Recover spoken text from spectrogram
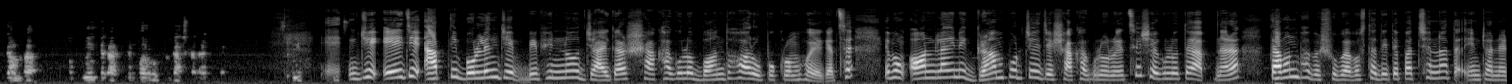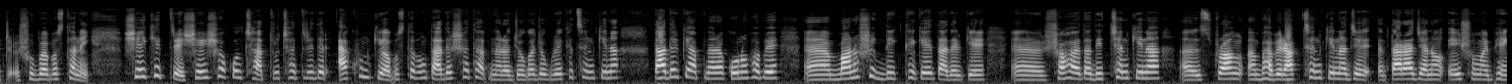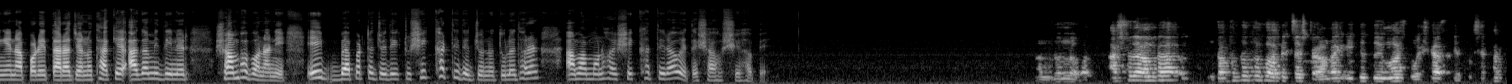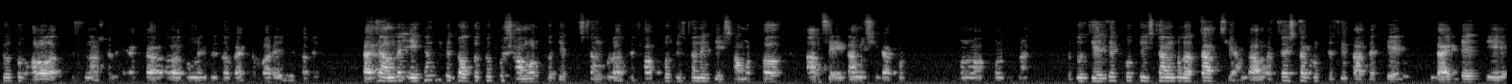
আমরা ভূমিকা রাখতে পারব আশা রাখতে জি এই যে আপনি বললেন যে বিভিন্ন জায়গার শাখাগুলো বন্ধ হওয়ার উপক্রম হয়ে গেছে এবং অনলাইনে গ্রাম পর্যায়ে যে শাখাগুলো রয়েছে সেগুলোতে আপনারা তেমনভাবে সুব্যবস্থা দিতে পাচ্ছেন না ইন্টারনেট সুব্যবস্থা নেই। সেই ক্ষেত্রে সেই সকল ছাত্রছাত্রীদের এখন কি অবস্থা এবং তাদের সাথে আপনারা যোগাযোগ রেখেছেন কিনা? তাদেরকে আপনারা কোনোভাবে মানসিক দিক থেকে তাদেরকে সহায়তা দিচ্ছেন কিনা? স্ট্রং ভাবে রাখছেন কিনা যে তারা যেন এই সময় ভেঙে না পড়ে, তারা যেন থাকে। আগামী দিনের সম্ভাবনা নিয়ে। এই ব্যাপারটা যদি একটু শিক্ষার্থীদের জন্য তুলে ধরেন, আমার মনে হয় শিক্ষার্থীরাও এতে সাহসী হবে। ধন্যবাদ। আসলে আমরা চেষ্টা, আমরা এই যে দুই মাস বসে বসে থাকতেও তো ভালো লাগতেছে না আসলে। একটা রুমের ভিতরে একটা বাড়ির ভিতরে। কাজে আমরা এখান থেকে যতটুকু সামর্থ্য, যে প্রতিষ্ঠানগুলো আছে, সব যে সামর্থ্য আছে, এটা আমি স্বীকার করতে না কিন্তু যে যে প্রতিষ্ঠানগুলো চাচ্ছি, আমরা আমরা চেষ্টা করতেছি তাদেরকে গাইডলাইন দিয়ে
